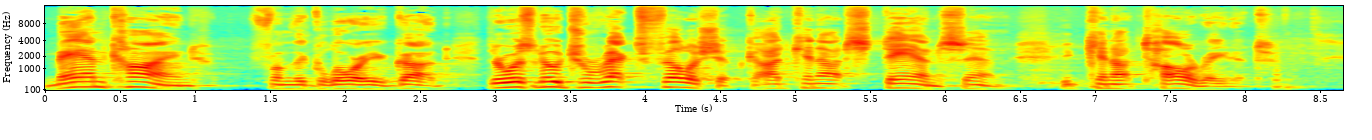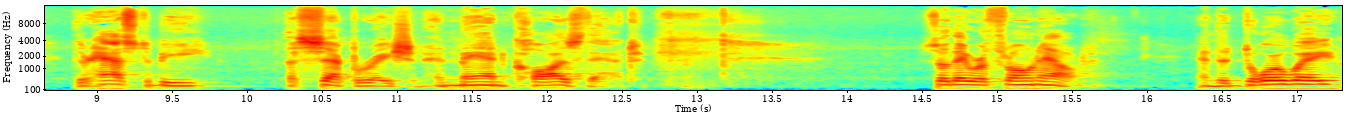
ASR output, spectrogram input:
mankind from the glory of God. There was no direct fellowship. God cannot stand sin, He cannot tolerate it. There has to be a separation, and man caused that. So they were thrown out. And the doorway,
